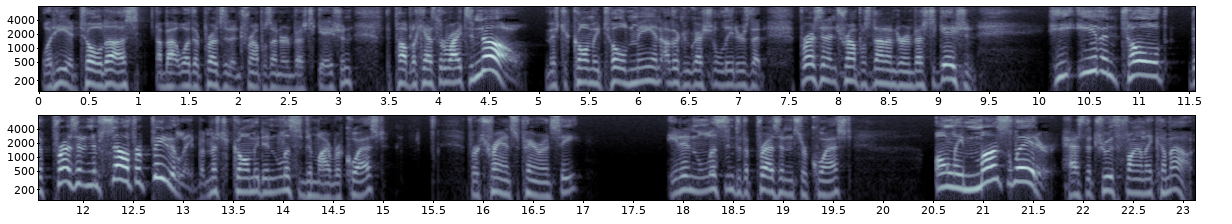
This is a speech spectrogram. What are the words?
what he had told us about whether President Trump was under investigation. The public has the right to know. Mr. Comey told me and other congressional leaders that President Trump was not under investigation. He even told the president himself repeatedly, but Mr. Comey didn't listen to my request for transparency. He didn't listen to the president's request. Only months later has the truth finally come out.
